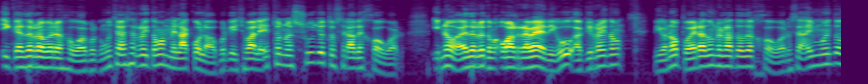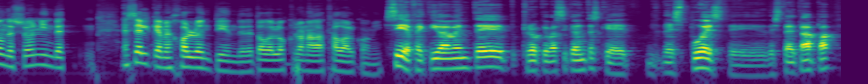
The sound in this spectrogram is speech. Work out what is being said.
y qué es de Robert Howard, porque muchas veces Roy Thomas me la ha colado, porque he dicho, vale, esto no es suyo, esto será de Howard. Y no, es de Roy Thomas, o al revés, digo, uh, aquí Roy Thomas, digo, no, pues era de un relato de Howard. O sea, hay momentos donde son es el que mejor lo entiende de todos los que lo han adaptado al cómic. Sí, efectivamente, creo que básicamente es que después de esta etapa,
